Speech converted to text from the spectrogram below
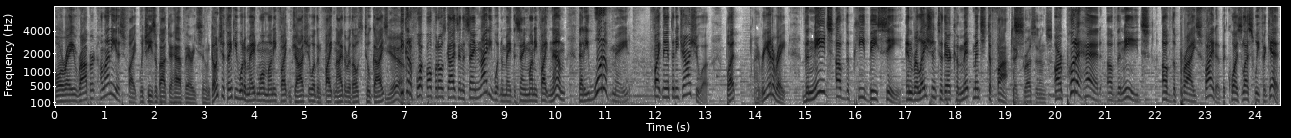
or a Robert Helenius fight, which he's about to have very soon? Don't you think he would have made more money fighting Joshua than fighting either of those two guys? Yeah. He could have fought both of those guys in the same night. He wouldn't have made the same money fighting them that he would have made fighting Anthony Joshua. But I reiterate, the needs of the PBC in relation to their commitments to Fox Take precedence. are put ahead of the needs of the prize fighter because lest we forget,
